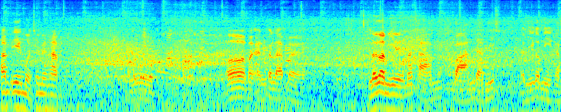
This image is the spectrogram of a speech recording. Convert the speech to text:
ทำเองหมดใช่ไหมครับโอ้อ๋อบางอันก็รับมา แล้วก็มีมะขามหวานแบบนี้ แบบนี้ก็มีครับ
